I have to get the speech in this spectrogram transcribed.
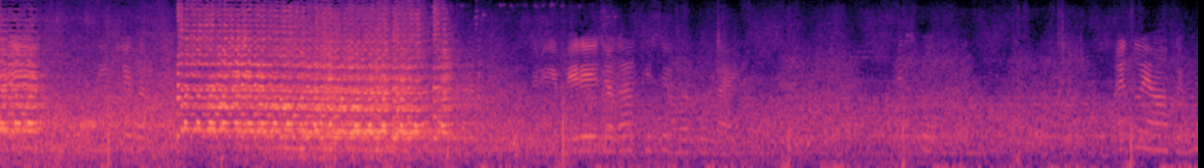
नीचे कर मेरे जगह किसी और को उड़ाए इसको मैं तो यहाँ पे हूँ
